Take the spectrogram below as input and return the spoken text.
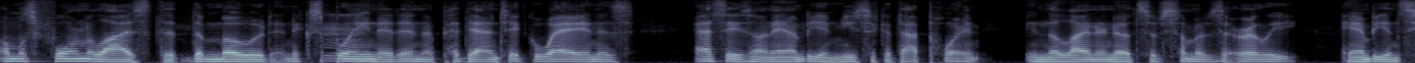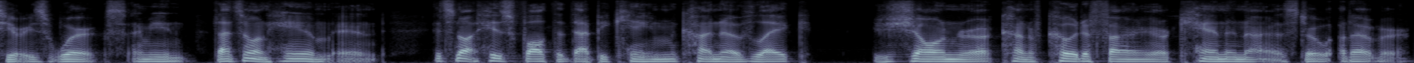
almost formalize the, the mode and explain mm. it in a pedantic way in his essays on ambient music at that point in the liner notes of some of his early ambient series works. I mean, that's on him. And it's not his fault that that became kind of like genre kind of codifying or canonized or whatever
